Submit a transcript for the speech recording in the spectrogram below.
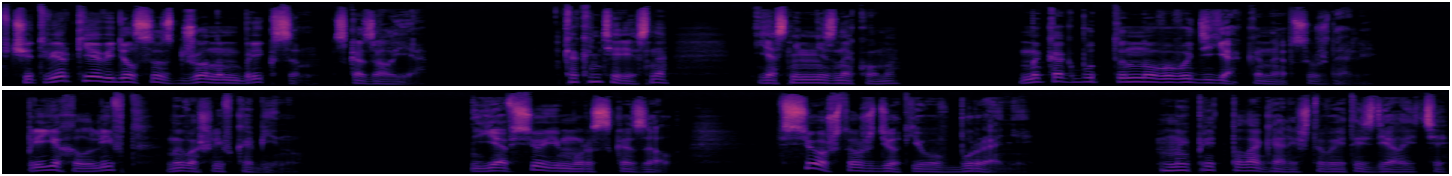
«В четверг я виделся с Джоном Бриксом», — сказал я. «Как интересно. Я с ним не знакома». Мы как будто нового дьякона обсуждали. Приехал лифт, мы вошли в кабину. Я все ему рассказал. Все, что ждет его в Буране. Мы предполагали, что вы это сделаете,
